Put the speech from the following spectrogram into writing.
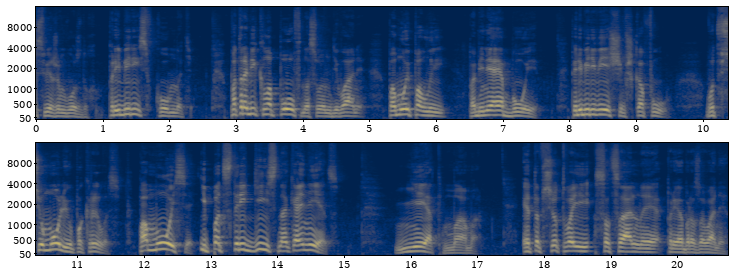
свежим воздухом, приберись в комнате, Потрави клопов на своем диване, помой полы, поменяй обои, перебери вещи в шкафу. Вот все молью покрылось. Помойся и подстригись, наконец. Нет, мама, это все твои социальные преобразования.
